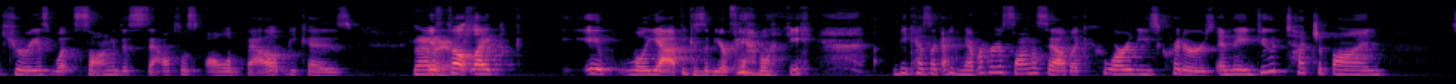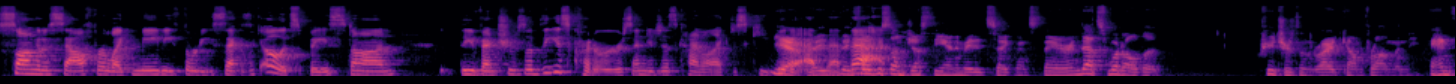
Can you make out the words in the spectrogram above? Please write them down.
curious what Song of the South was all about because That it felt like it. Well, yeah, because of your family. because like I've never heard of Song of the South. Like, who are these critters? And they do touch upon Song of the South for like maybe thirty seconds. Like, oh, it's based on the adventures of these critters, and you just kind of like just keep it yeah, at, they, at they that. focus on just the animated segments there, and that's what all the creatures in the ride come from, and and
